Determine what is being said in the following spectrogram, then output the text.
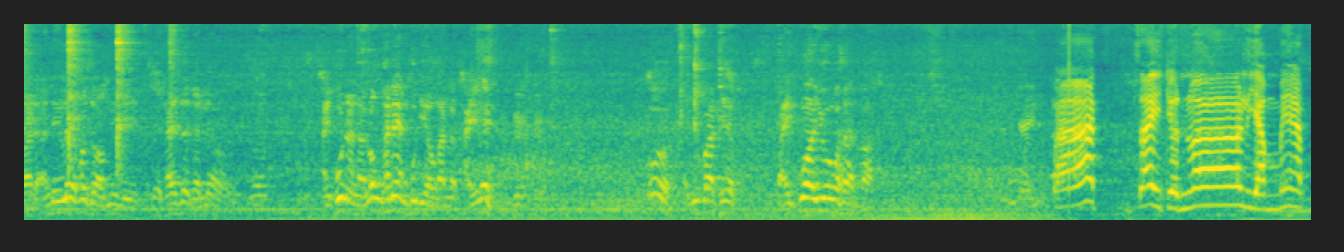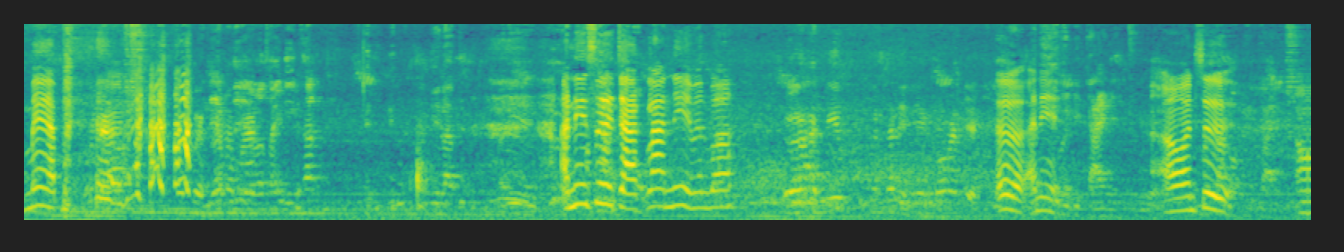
บาดอันนึงเลิกข้อสอบนี่ดีไทยเจอกันแล้วไอ้ผู้นั้นล่ะลงคะแนนผู้เดียวกันละไทยเลยโอ้อายุบาเทียบไปกลัวอยู่ว่าซั่นว่าปาดใส่จนว่าเหลี่ยมแมบแมบ เปิดเนี้ยปประมาณมาณใช้ดีขั้นนี่ละ อันนี้ซื้อจากร้านนี้แมันบ่เอออันนี้มันผลิตเองก็มันเจ็บเออ อันนี้เปิดปีกไก่นี่เอาอันซื้อ อ๋อ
